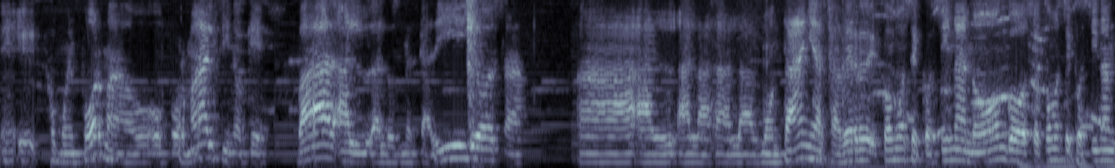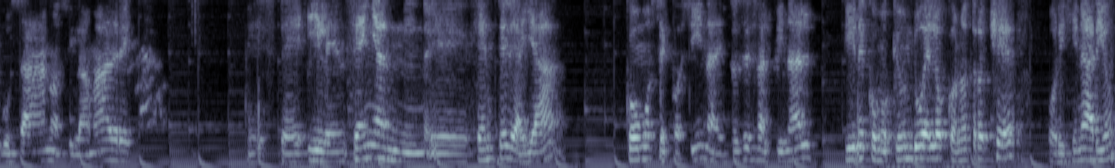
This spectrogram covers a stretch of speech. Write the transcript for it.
eh, eh, como en forma o, o formal, sino que va al- a, los mercadillos, a, a- a la- a las montañas, a ver cómo se cocinan hongos o cómo se cocinan gusanos y la madre. Este, y le enseñan eh, gente de allá cómo se cocina. Entonces al final tiene como que un duelo con otro chef originario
